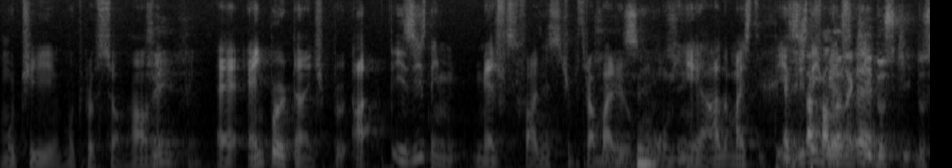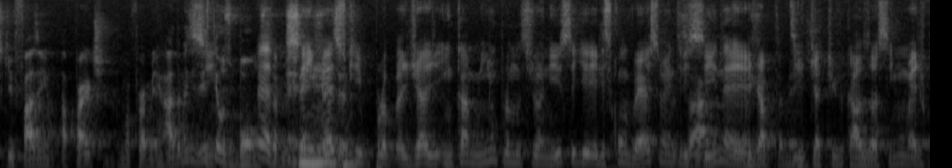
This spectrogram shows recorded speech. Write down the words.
multi, multiprofissional, né? Sim, sim. É, é importante. existem médicos que fazem esse tipo de trabalho Sim. ruim Sim. e errado, mas A gente existem está falando médicos, aqui é, dos, que, dos que fazem a parte de uma forma errada, mas existem Sim. os bons é, também. Tem Sim. médicos que já encaminham para o nutricionista e eles conversam entre Exato, si, né? Já, já tive casos assim, um médico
